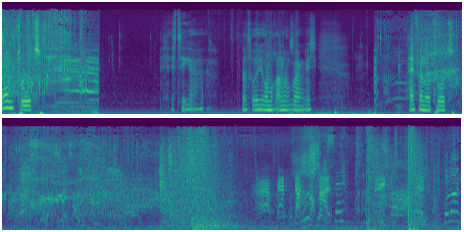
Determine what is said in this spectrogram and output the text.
Und tot. Digga. Das soll ich auch noch andere sagen, nicht? Einfach nur tot. Verdammt nochmal! Wo lang?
